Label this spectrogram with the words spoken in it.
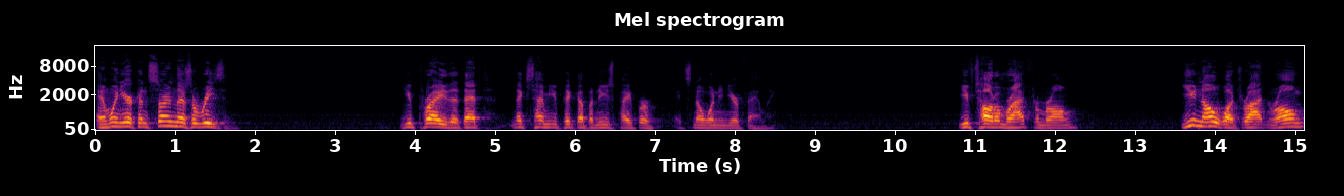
And when you're concerned, there's a reason. You pray that that next time you pick up a newspaper, it's no one in your family. You've taught them right from wrong. You know what's right and wrong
